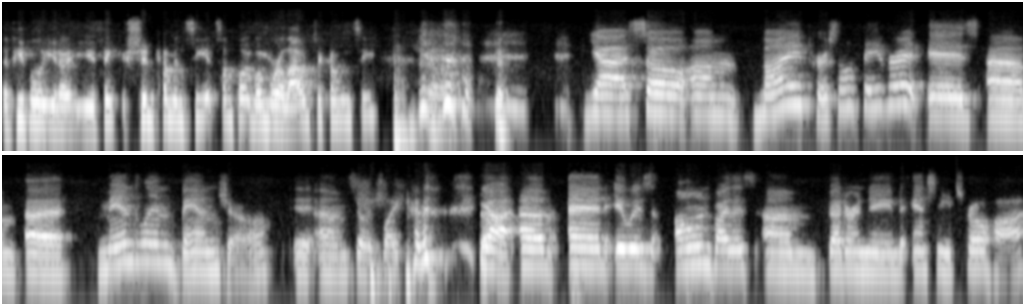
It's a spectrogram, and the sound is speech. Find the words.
that people you know you think should come and see at some point when we're allowed to come and see? yeah so um my personal favorite is um a mandolin banjo It, um so it's like kind of yeah um and it was owned by this um veteran named anthony troja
